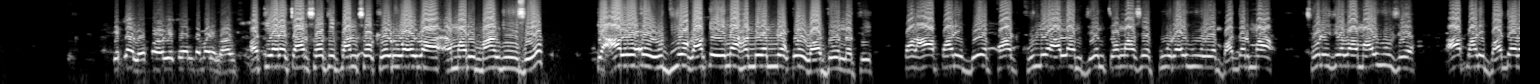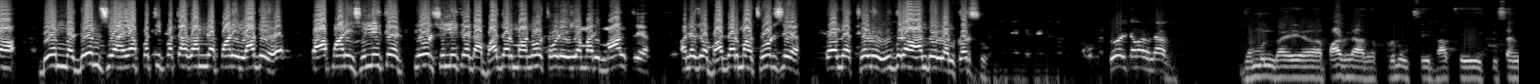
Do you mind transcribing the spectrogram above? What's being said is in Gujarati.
કેટલા લોકો આવે છે અને તમારી માંગ અત્યારે ચારસો થી પાંચસો ખેડૂ આવ્યા. અમારી માંગ એ છે કે આ લોકો ઉદ્યોગ આપે એના સામે અમને કોઈ વાંધો નથી. પણ આ પાણી બે ફાટ ખુલે આલામ જેમ ચોમાસે પૂર આવ્યું એમ ભાદરમાં છોડી દેવામાં આવ્યું છે. આ પાણી ભાદર ડેમ ડેમ છે. અહીંયા પચી પચાસ ગામને પાણી લાગે છે. તો આ પાણી સિલિકેટ પ્યોર સિલિકેટ આ ભાદરમાં ન છોડે એ અમારી માંગ છે. અને જો ભાદરમાં છોડશે તો અમે ખેડૂત ઉગ્ર આંદોલન કરશું. રોલ તમારું નામ? જમુનભાઈ પાઘડા પાગડા પ્રમુખ શ્રી ભાતી કિસાન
